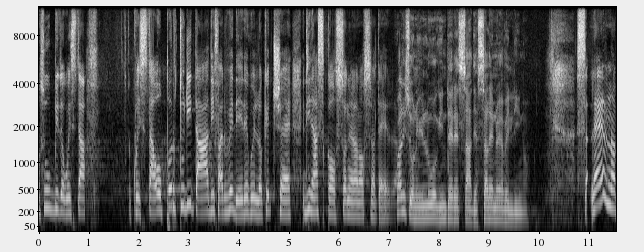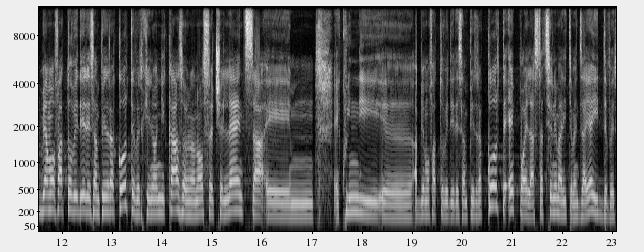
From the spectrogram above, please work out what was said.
subito questa questa opportunità di far vedere quello che c'è di nascosto nella nostra terra. Quali sono i luoghi interessati a Salerno e Avellino? Salerno abbiamo fatto vedere San Pietro a Corte perché in ogni caso è una nostra eccellenza e, mm, e quindi eh, abbiamo fatto vedere San Pietro a Corte e poi la stazione marittima in Zayaid per,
